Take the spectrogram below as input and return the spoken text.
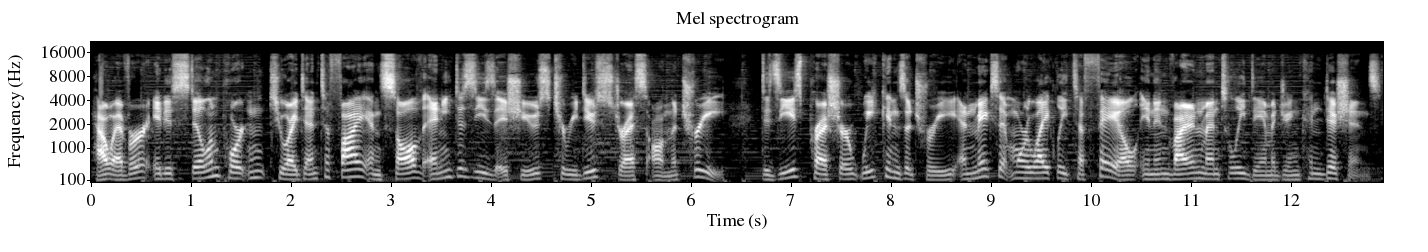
However, it is still important to identify and solve any disease issues to reduce stress on the tree. Disease pressure weakens a tree and makes it more likely to fail in environmentally damaging conditions.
